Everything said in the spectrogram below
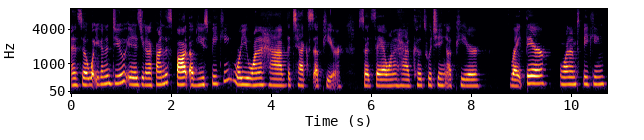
and so what you're going to do is you're going to find the spot of you speaking where you want to have the text appear. So let's say I want to have code switching appear right there when I'm speaking.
